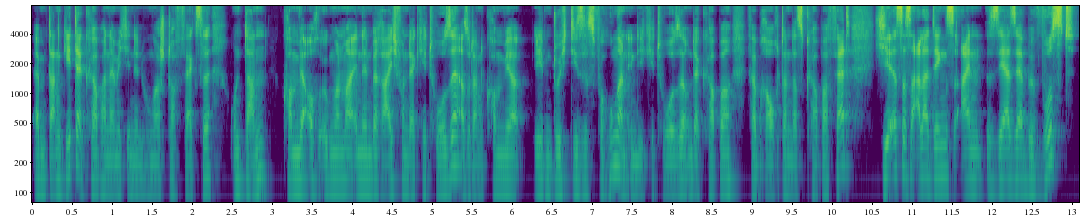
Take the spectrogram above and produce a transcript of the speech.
Ähm, dann geht der Körper nämlich in den Hungerstoffwechsel und dann kommen wir auch irgendwann mal in den Bereich von der Ketose. Also dann kommen wir eben durch dieses Verhungern in die Ketose und der Körper verbraucht dann das Körperfett. Hier ist es allerdings ein sehr, sehr bewusst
